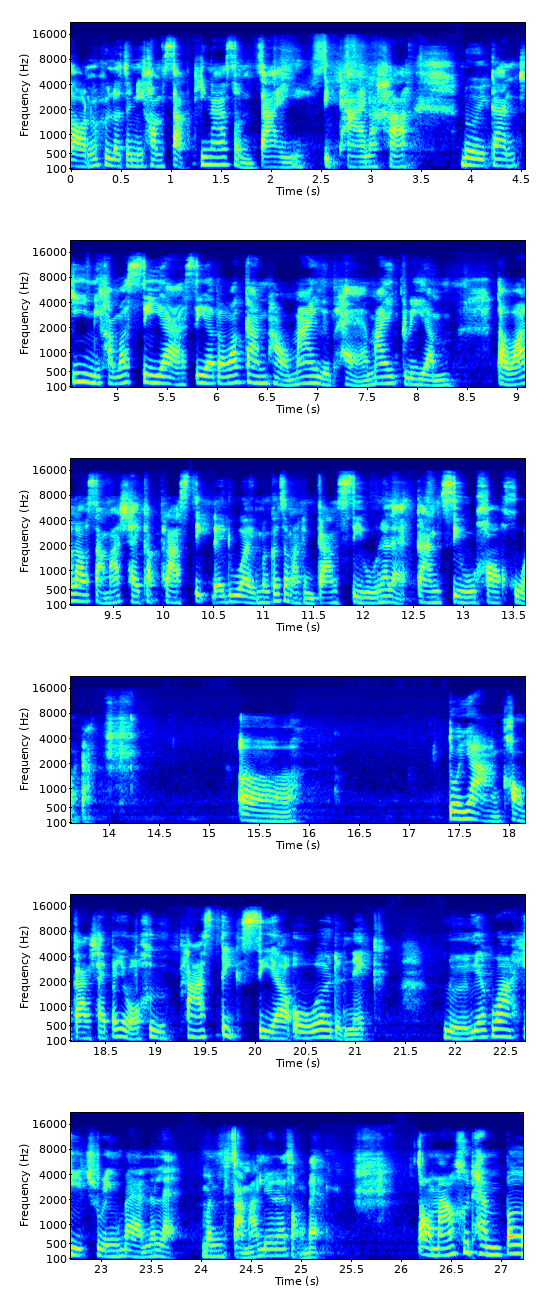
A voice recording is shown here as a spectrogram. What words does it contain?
ตอนก็คือเราจะมีคำศัพท์ที่น่าสนใจปิดท้ายนะคะ โดยการที่มีคำว่าเซีย เซียแปลว่าการเผาไหม้หรือแผลไหม้เกรียม แต่ว่าเราสามารถใช้กับพลาสติกได้ด้วย มันก็จะหมายถึงการ seal นั่นแหละ การ seal คอขวดอะเอ่อตัวอย่างของการใช้ประโยชน์ก็คือ plastic sear over the neck หรือเรียกว่า heat shrink band นั่นแหละ มันสามารถเรียกได้สองแบบ ต่อมาก็คือ temper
